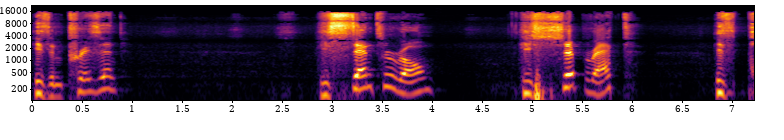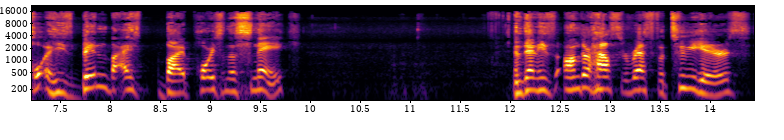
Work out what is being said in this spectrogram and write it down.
he's imprisoned, he's sent to Rome, he's shipwrecked, he's, po- he's bitten by, by a poisonous snake, and then he's under house arrest for two years,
